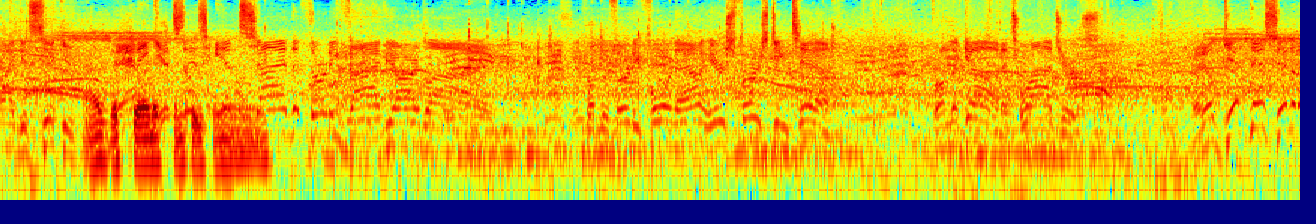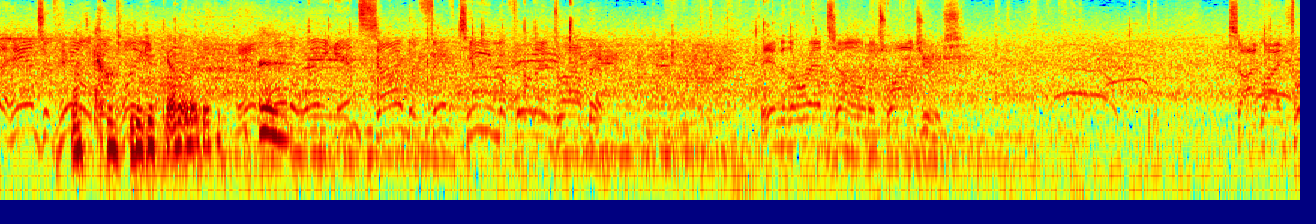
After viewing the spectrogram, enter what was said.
by Gesicki. That was the shortest completion in the inside the 35-yard line. From the 34 now, here's first and 10. From the gun, it's Rodgers. And he'll get this into the hands of Hill. Complete. And all the way inside the 15 before they drop it. Into the red zone, it's Rodgers. Sideline throw.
